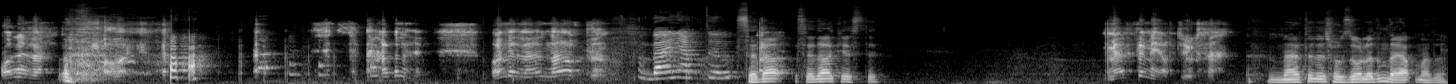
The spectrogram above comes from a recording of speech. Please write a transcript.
O ne lan? Salak. o ne? O ne lan? Ne yaptın? Ben yaptım. Seda Seda kesti. Mert de mi yaptı yoksa? Mert'e de çok zorladım da yapmadı.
